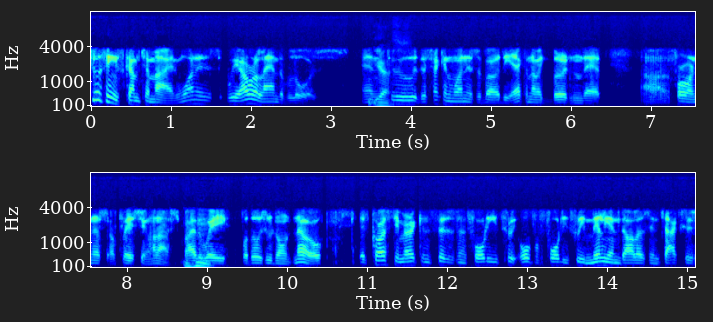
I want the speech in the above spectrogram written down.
two things come to mind. One is we are a land of laws. And Yeah. two, the second one is about the economic burden that uh, foreigners are placing on us. By the Mhm. way, for those who don't know, it costs the American citizens 43 over 43 million dollars in taxes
